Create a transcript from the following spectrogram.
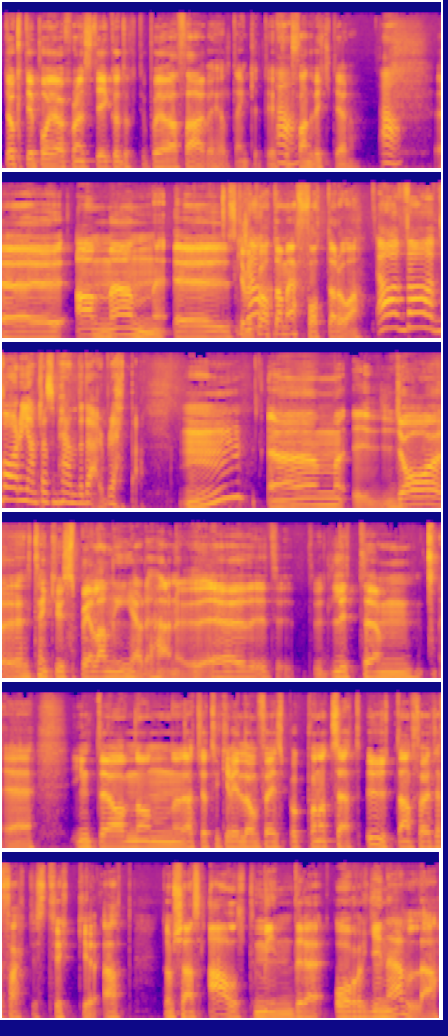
duktig på att göra journalistik och duktig på att göra affärer helt enkelt. Det är ja. fortfarande viktigare. Ja. Uh, amen. Uh, ska vi ja. prata om F8 då? Ja, vad var det egentligen som hände där? Berätta. Mm, um, jag tänker ju spela ner det här nu. Uh, lite, um, uh, inte av någon, att jag tycker illa om Facebook på något sätt, utan för att jag faktiskt tycker att de känns allt mindre originella.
